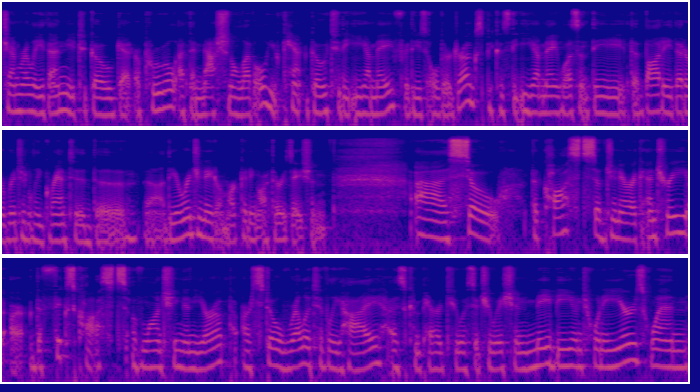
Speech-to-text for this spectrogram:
generally then need to go get approval at the national level. You can't go to the EMA for these older drugs because the EMA wasn't the, the body that originally granted the, uh, the originator marketing authorization. Uh, so the costs of generic entry, are, the fixed costs of launching in Europe are still relatively high as compared to a situation maybe in 20 years when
